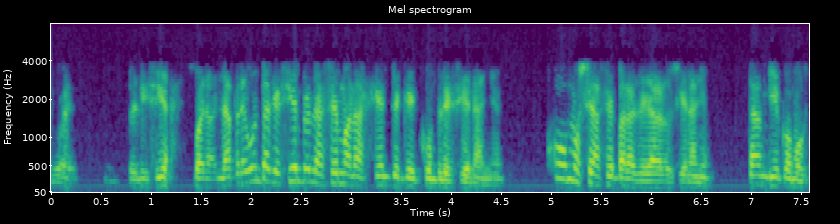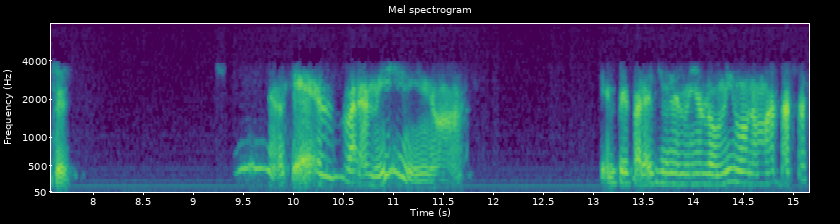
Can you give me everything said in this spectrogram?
Bueno, felicidad. Bueno, la pregunta que siempre le hacemos a la gente que cumple 100 años. ¿Cómo se hace para llegar a los 100 años? Tan bien como usted. No sé, para mí, no. Siempre parece mí lo mismo nomás.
